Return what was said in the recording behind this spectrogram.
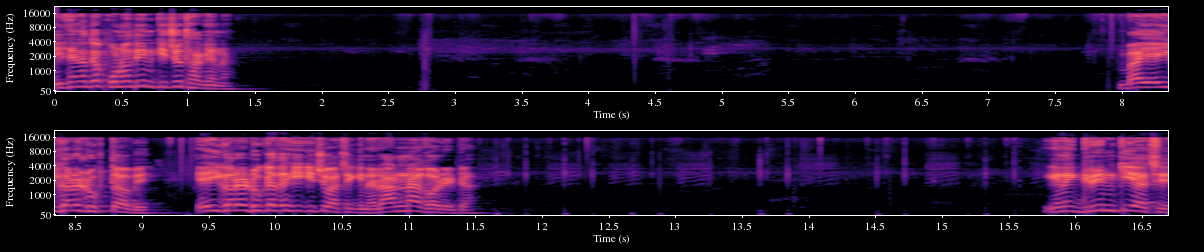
এইখানে তো কোনো দিন কিছু থাকে না। ভাই, এই ঘরে ঢুকতে হবে। এই ঘরে ঢুকে দেখি কিছু আছে কিনা। রান্নাঘর এটা। এখানে গ্রিন কি আছে।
